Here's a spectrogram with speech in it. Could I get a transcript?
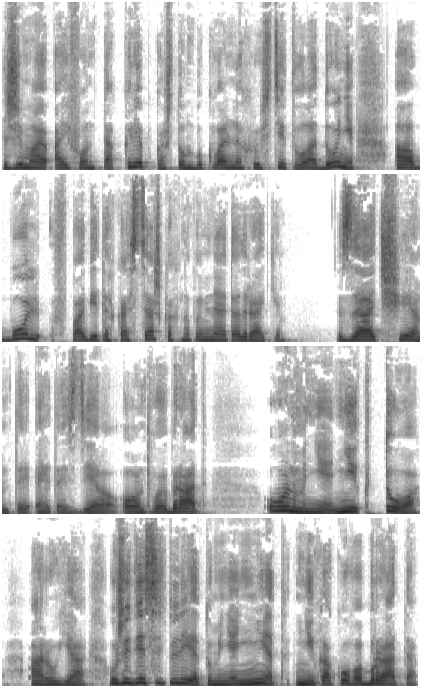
Сжимаю айфон так крепко, что он буквально хрустит в ладони, а боль в побитых костяшках напоминает о драке. «Зачем ты это сделал? Он твой брат». «Он мне никто!» – ору я. «Уже десять лет у меня нет никакого брата».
